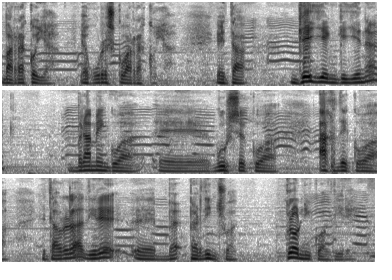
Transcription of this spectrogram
barrakoia, egurrezko barrakoia. Eta gehien gehienak, bramengoa, e, gursekoa, agdekoa, eta horrela dire e, berdintxuak, klonikoak dire.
